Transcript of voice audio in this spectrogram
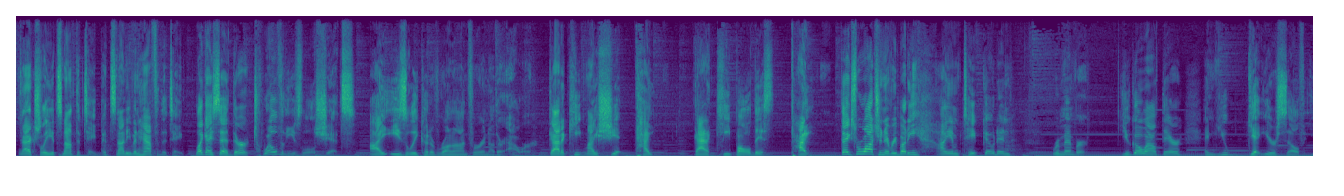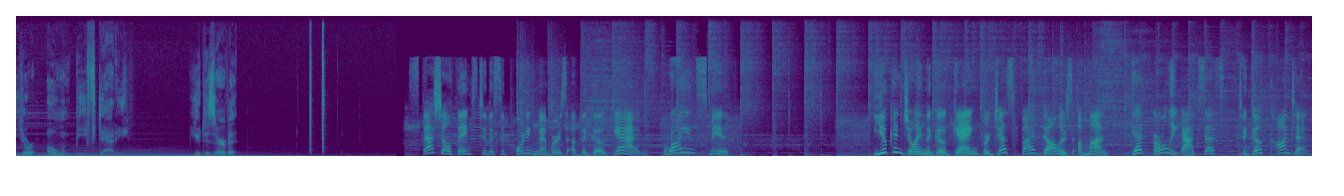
Actually, it's not the tape. It's not even half of the tape. Like I said, there are 12 of these little shits. I easily could have run on for another hour. Gotta keep my shit tight. Gotta keep all this tight. Thanks for watching, everybody. I am Tape Goat, and remember, You go out there and you get yourself your own beef daddy. You deserve it. Special thanks to the supporting members of the Goat Gang Ryan Smith. You can join the Goat Gang for just $5 a month. Get early access to Goat content,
